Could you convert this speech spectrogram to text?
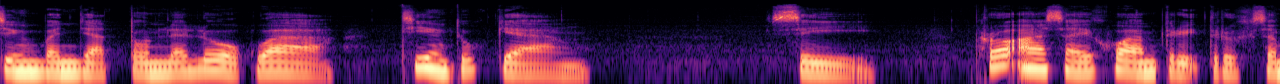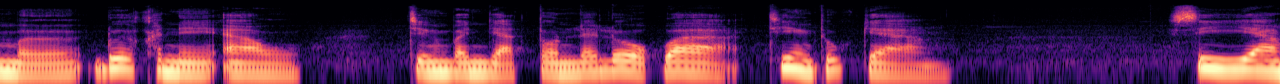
จึงบัญญัติตนและโลกว่า เที่ยงทุกอย่าง 4. เพราะอาศัยความตริตรึกเสมอด้วยคเนเอา จึงบัญญัติตนและโลกว่าเที่ยงทุกอย่าง สี่อย่าง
